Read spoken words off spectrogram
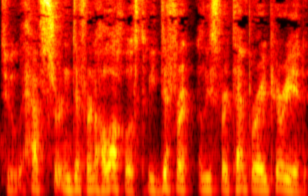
to have certain different halachos, to be different, at least for a temporary period,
